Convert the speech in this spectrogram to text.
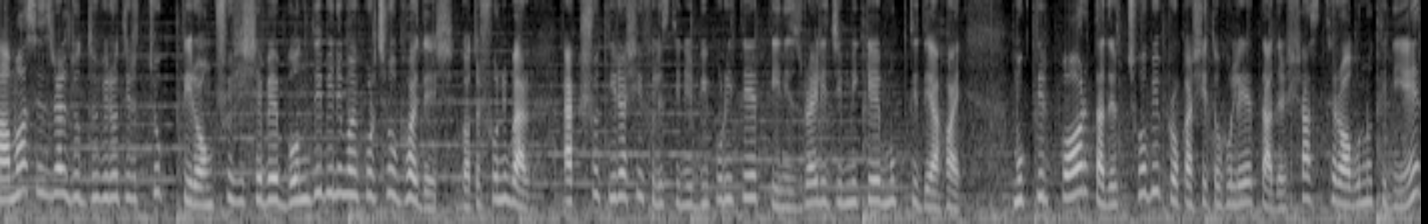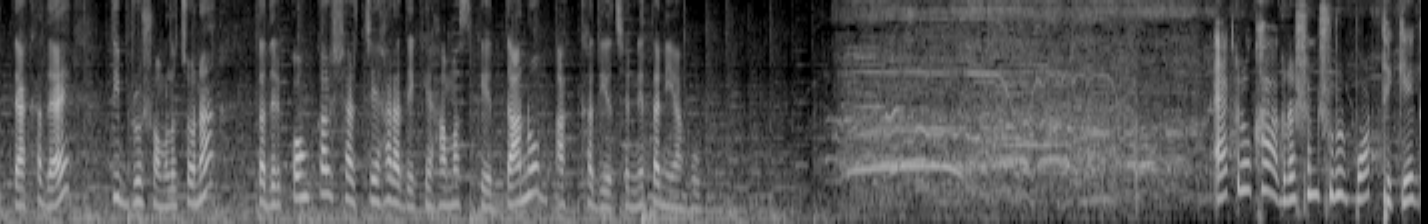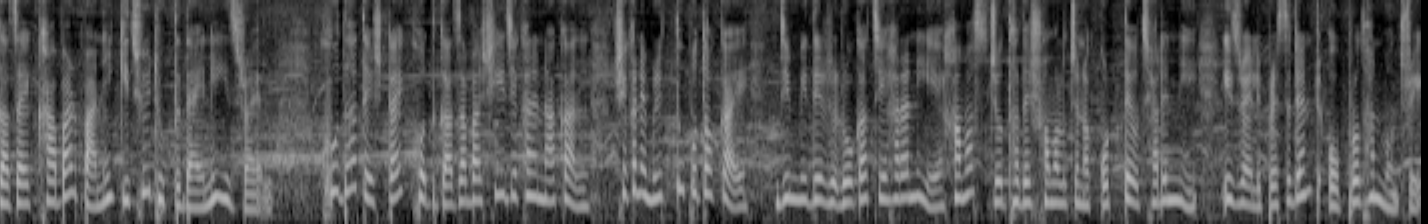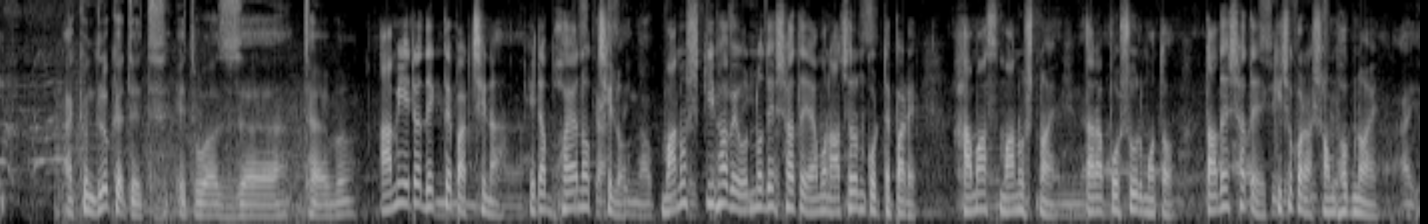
Hamas Israel যুদ্ধবিরতির চুক্তির অংশ হিসেবে বন্দি বিনিময় করছে উভয় দেশ। গত শনিবার একশো তিরাশি ফিলিস্তিনির বিপরীতে তিন ইসরায়েলি জিম্মিকে মুক্তি দেয়া হয়। মুক্তির পর তাদের ছবি প্রকাশিত হলে তাদের স্বাস্থ্যের অবনতি নিয়ে দেখা দেয় তীব্র সমালোচনা। তাদের কঙ্কালসার চেহারা দেখে হামাসকে দানব আখ্যা দিয়েছেন নেতানিয়াহু। একরোখা আগ্রাসন শুরুর পর থেকে গাজায় খাবার, পানি কিছুই ঢুকতে দেয়নি ইসরায়েল। ক্ষুধা তেষ্টায় খোদ গাজাবাসী যেখানে নাকাল, সেখানে মৃত্যু উপত্যকায় জিম্মিদের রোগা চেহারা নিয়ে হামাস যোদ্ধাদের সমালোচনা করতেও ছাড়েননি ইসরায়েলি প্রেসিডেন্ট ও প্রধানমন্ত্রী. আমি এটা দেখতে পারছি না। এটা ভয়ানক ছিল। মানুষ কীভাবে অন্যদের সাথে এমন আচরণ করতে পারে? হামাস মানুষ নয় তারা পশুর মতো। তাদের সাথে কিছু করা সম্ভব নয়। I,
